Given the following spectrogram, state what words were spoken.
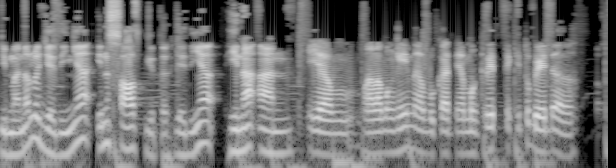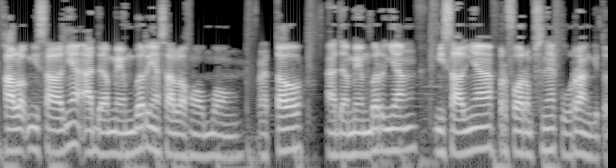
di mana lo jadinya insult gitu, jadinya hinaan. Iya malah menghina bukannya mengkritik itu beda. Kalau misalnya ada member yang salah ngomong atau ada member yang misalnya performance-nya kurang gitu,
